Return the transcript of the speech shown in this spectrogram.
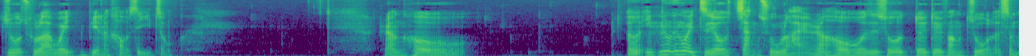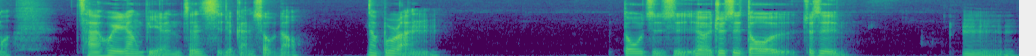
做出来为别人好是一种，然后，呃，因因为因为只有讲出来，然后或者说对对方做了什么，才会让别人真实的感受到，那不然都只是呃，就是都就是，嗯。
